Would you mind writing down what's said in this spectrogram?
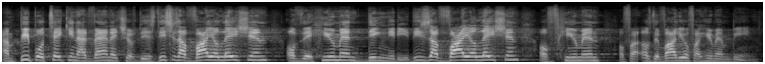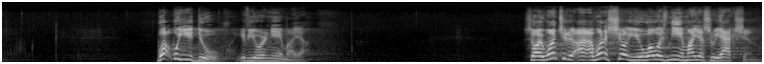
and people taking advantage of this. This is a violation of the human dignity. This is a violation of human of, a, of the value of a human being. What would you do if you were Nehemiah? So I want you to I want to show you what was Nehemiah's reaction.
